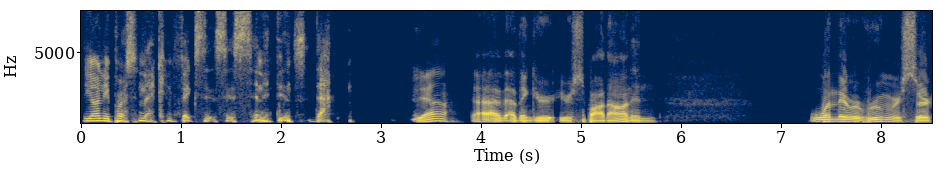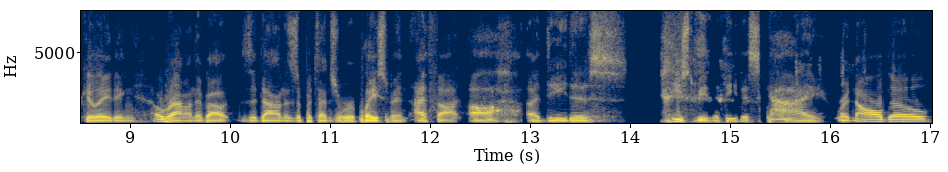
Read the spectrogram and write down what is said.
the only person that can fix this is Zinedine Zidane. Yeah, I, I think you're you're spot on. And when there were rumors circulating around about Zidane as a potential replacement, I thought, oh, Adidas. He used to be an Adidas guy. Ronaldo,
